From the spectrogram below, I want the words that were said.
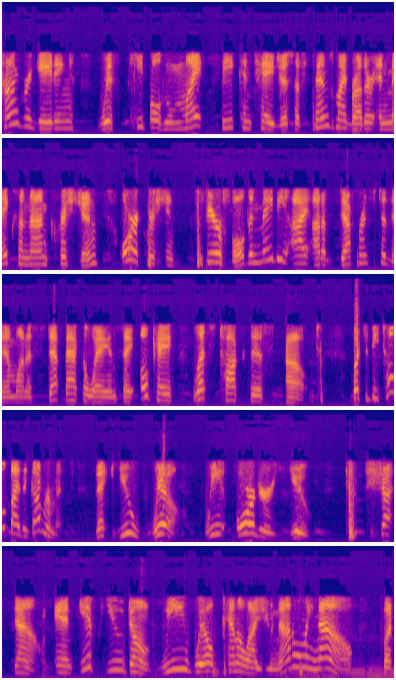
congregating with people who might be contagious, offends my brother, and makes a non Christian or a Christian fearful, then maybe I, out of deference to them, want to step back away and say, okay, let's talk this out. But to be told by the government that you will, we order you to shut down, and if you don't, we will penalize you not only now, but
